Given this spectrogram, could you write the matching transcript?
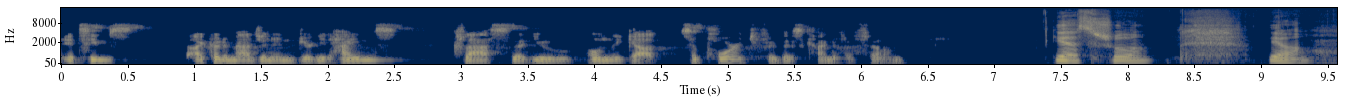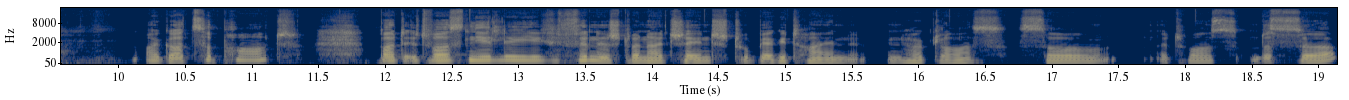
it seems I could imagine in Birgit Hein's class that you only got support for this kind of a film. Yes, sure. Yeah, I got support, but it was nearly finished when I changed to Birgit Hein in her class. So it was the third,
